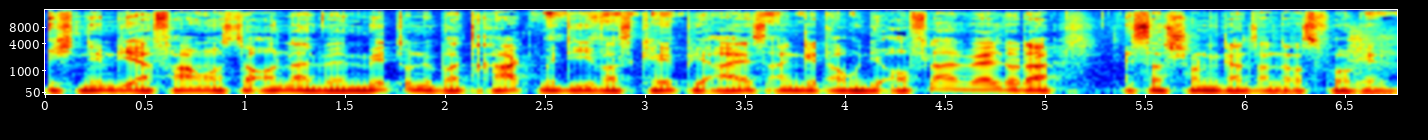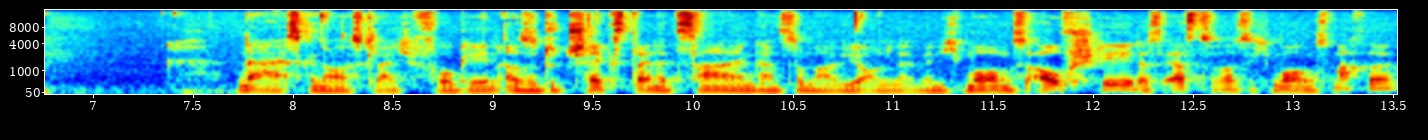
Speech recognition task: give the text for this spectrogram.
ich nehme die Erfahrung aus der Online-Welt mit und übertrage mir die, was KPIs angeht, auch in die Offline-Welt oder ist das schon ein ganz anderes Vorgehen? Na, ist genau das gleiche Vorgehen. Also du checkst deine Zahlen ganz normal wie online. Wenn ich morgens aufstehe, das erste, was ich morgens mache,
